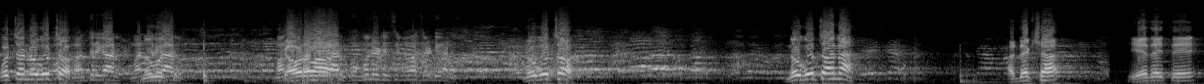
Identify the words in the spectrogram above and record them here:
కూర్చో నువ్వు కూర్చో. మంత్రి గారు మంత్రి గారు. గౌరవ- గారు పొంగులేటి శ్రీనివాసరెడ్డి గారు. నువ్వు కూర్చో. నువ్వు కూర్చో అన్న. అధ్యక్ష ఏదైతే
